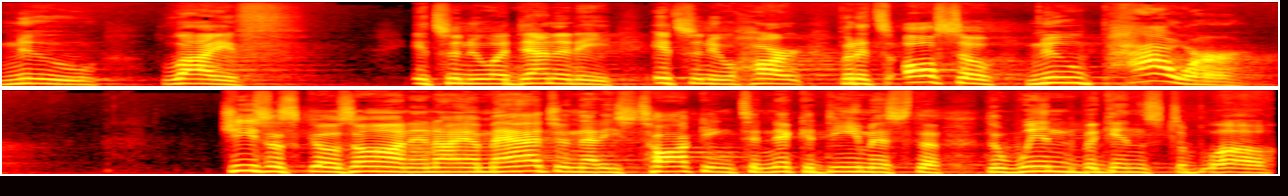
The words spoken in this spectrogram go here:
new life. It's a new identity, it's a new heart, but it's also new power. Jesus goes on, and I imagine that he's talking to Nicodemus. The, the wind begins to blow.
